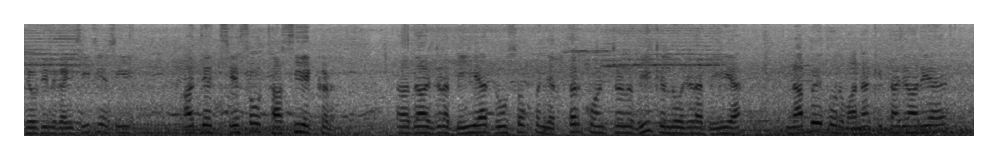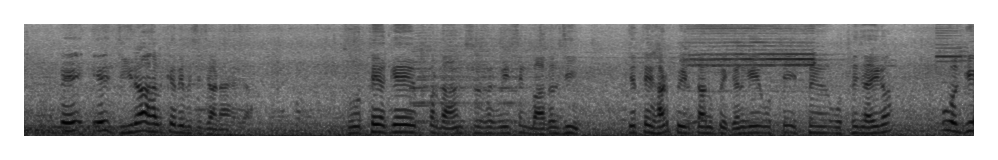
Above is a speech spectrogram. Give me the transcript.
ਡਿਊਟੀ ਲਗਾਈ ਸੀ ਕਿ ਅਸੀਂ ਅੱਜ 688 ਏਕੜ ਦਾ ਜਿਹੜਾ ਬੀ ਹੈ 275 ਕੁਇੰਟਲ 20 ਕਿਲੋ ਜਿਹੜਾ ਬੀ ਹੈ ਨਾਭੇ ਤੋਂ ਰਵਾਨਾ ਕੀਤਾ ਜਾ ਰਿਹਾ ਹੈ ਤੇ ਇਹ ਜੀਰਾ ਹਲਕੇ ਦੇ ਵਿੱਚ ਜਾਣਾ ਹੈਗਾ। ਸੋ ਉੱਥੇ ਅੱਗੇ ਪ੍ਰਧਾਨ ਸੁਖਬੀਰ ਸਿੰਘ ਬਾਦਲ ਜੀ ਜਿੱਥੇ ਹੜ੍ਹ ਪੀੜਤਾਂ ਨੂੰ ਭੇਜਣਗੇ, ਉੱਥੇ ਇੱਥੇ, ਉੱਥੇ ਜਾਏਗਾ। ਉਹ ਅੱਗੇ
